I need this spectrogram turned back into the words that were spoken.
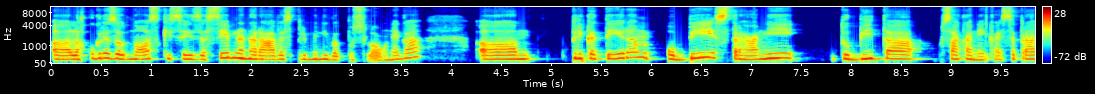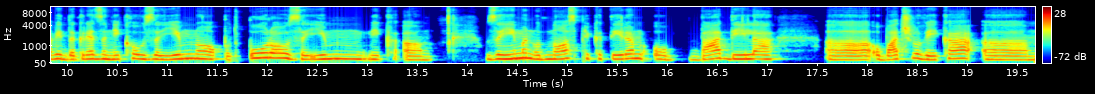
Uh, lahko gre za odnos, ki se iz zasebne narave spremeni v poslovnega, um, pri katerem obe strani dobita vsaka nekaj. Se pravi, da gre za neko vzajemno podporo, vzajem, nek, um, vzajemen odnos, pri katerem oba dela uh, oba človeka uh,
